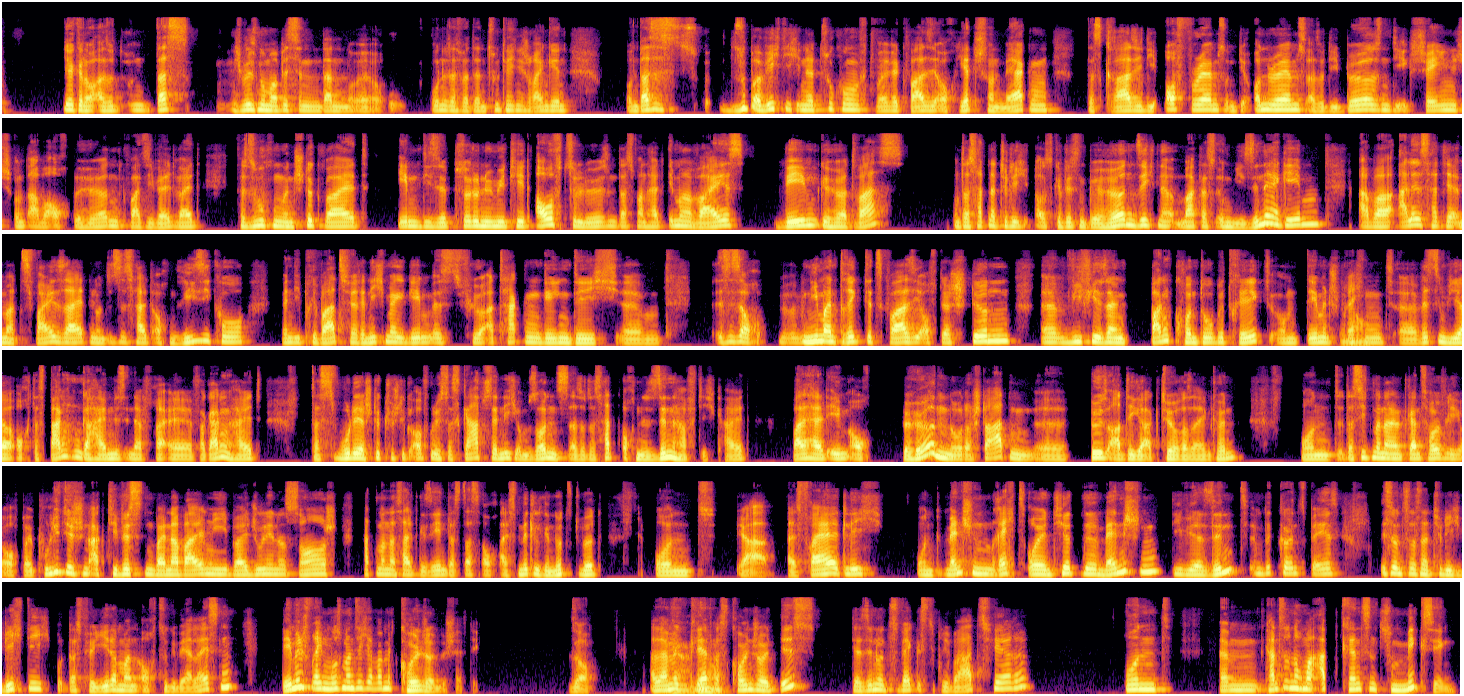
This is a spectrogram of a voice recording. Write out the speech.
Ja, genau. Also das, ich will es nur mal ein bisschen dann, äh, ohne dass wir dann zu technisch reingehen, und das ist super wichtig in der Zukunft, weil wir quasi auch jetzt schon merken, dass quasi die Off-Ramps und die On-Ramps, also die Börsen, die Exchange und aber auch Behörden quasi weltweit versuchen ein Stück weit eben diese Pseudonymität aufzulösen, dass man halt immer weiß, wem gehört was. Und das hat natürlich aus gewissen Behördensicht, mag das irgendwie Sinn ergeben, aber alles hat ja immer zwei Seiten und es ist halt auch ein Risiko, wenn die Privatsphäre nicht mehr gegeben ist für Attacken gegen dich, ähm, es ist auch, niemand trägt jetzt quasi auf der Stirn, äh, wie viel sein Bankkonto beträgt. Und dementsprechend genau. äh, wissen wir auch das Bankengeheimnis in der Fra äh, Vergangenheit. Das wurde ja Stück für Stück aufgelöst. Das gab es ja nicht umsonst. Also das hat auch eine Sinnhaftigkeit, weil halt eben auch Behörden oder Staaten äh, bösartige Akteure sein können. Und das sieht man halt ganz häufig auch bei politischen Aktivisten, bei Nawalny, bei Julian Assange, hat man das halt gesehen, dass das auch als Mittel genutzt wird. Und ja, als freiheitlich und menschenrechtsorientierte Menschen, die wir sind im Bitcoin-Space, ist uns das natürlich wichtig, das für jedermann auch zu gewährleisten. Dementsprechend muss man sich aber mit CoinJoin beschäftigen. So, also haben ja, wir geklärt, genau. was CoinJoin ist. Der Sinn und Zweck ist die Privatsphäre. Und ähm, kannst du noch mal abgrenzen zum Mixing?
